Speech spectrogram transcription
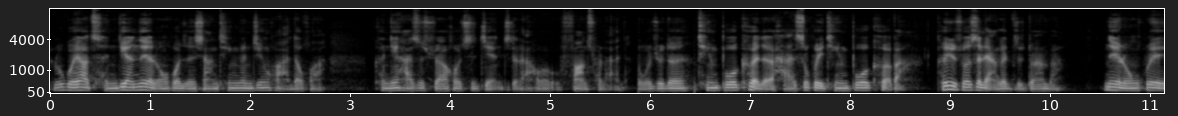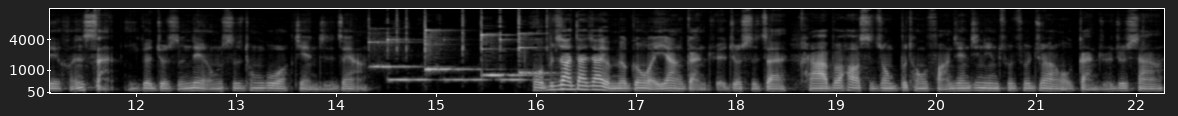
如果要沉淀内容或者想听更精华的话，肯定还是需要后期剪辑然后放出来的。我觉得听播客的还是会听播客吧。可以说是两个极端吧，内容会很散，一个就是内容是通过剪辑这样。我不知道大家有没有跟我一样的感觉，就是在 Clubhouse 中不同房间进进出出，就让我感觉就像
